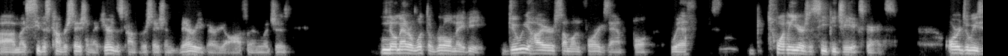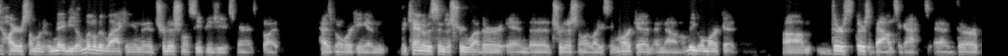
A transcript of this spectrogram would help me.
Um, I see this conversation, I hear this conversation very, very often, which is no matter what the role may be, do we hire someone, for example, with 20 years of CPG experience? or do we hire someone who may be a little bit lacking in the traditional CPG experience, but has been working in the cannabis industry, whether in the traditional or legacy market and now in the legal market? Um, there's there's a balancing act, and there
